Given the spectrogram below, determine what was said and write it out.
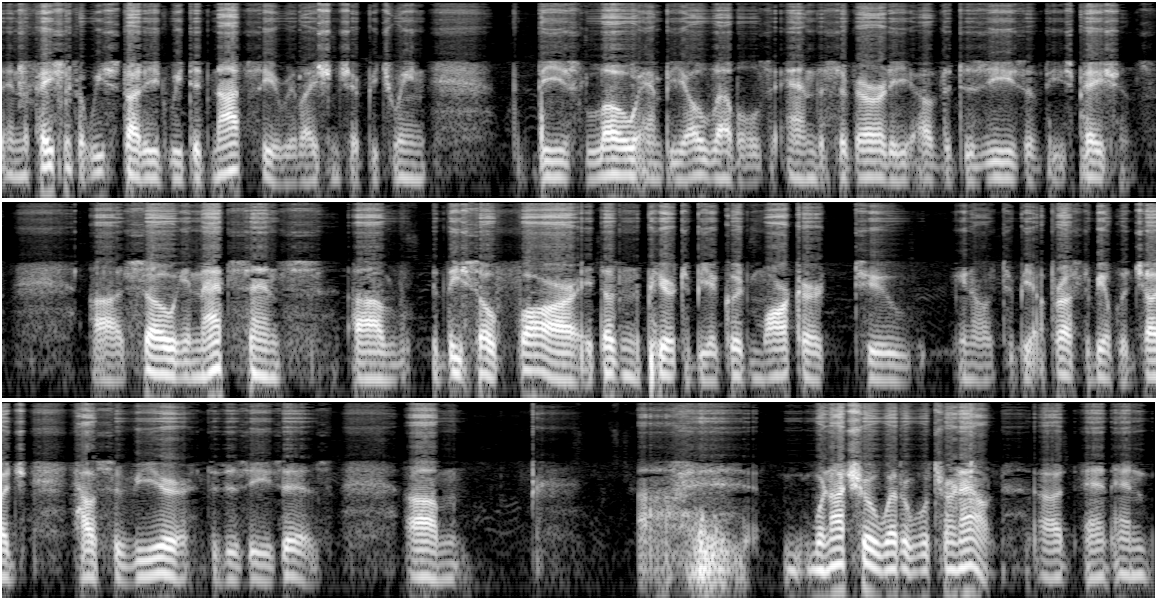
in the patients that we studied. We did not see a relationship between these low MPO levels and the severity of the disease of these patients. Uh, so in that sense, um, at least so far, it doesn't appear to be a good marker to, you know, to be for us to be able to judge how severe the disease is. Um, uh, we're not sure whether it will turn out, uh, and, and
